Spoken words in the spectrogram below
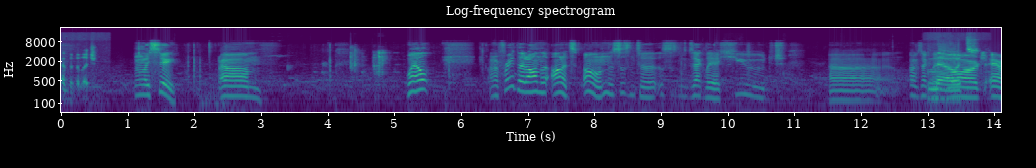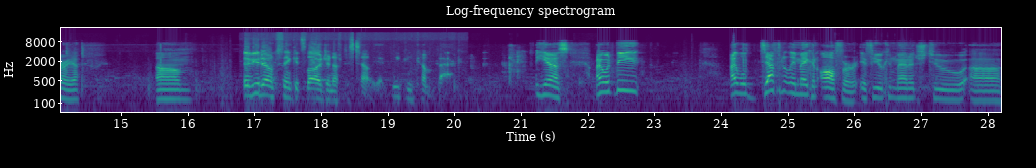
of the village. Mm, I see. Um. Well, I'm afraid that on the on its own, this isn't a this isn't exactly a huge, uh, not exactly No, a it's- large area. Um. If you don't think it's large enough to sell yet, we can come back. Yes, I would be. I will definitely make an offer if you can manage to uh,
